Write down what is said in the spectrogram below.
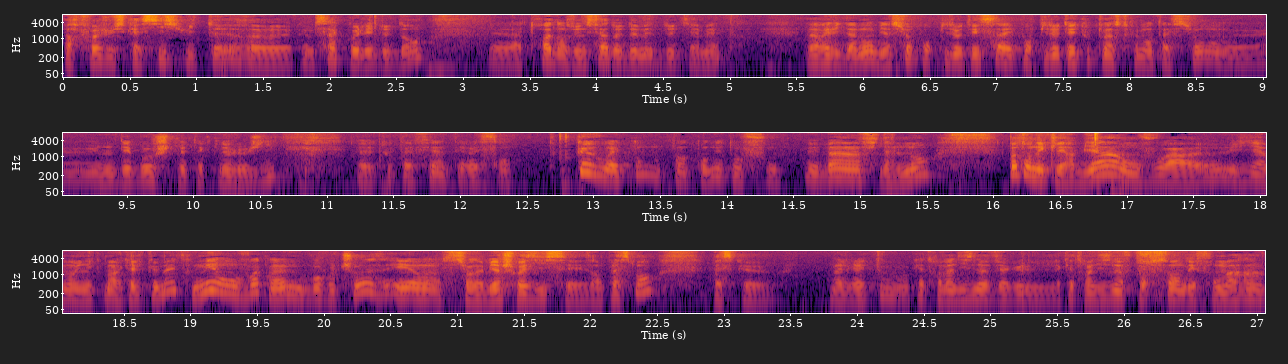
parfois jusqu'à 6-8 heures comme ça collé dedans, à 3 dans une sphère de 2 mètres de diamètre. Alors évidemment, bien sûr, pour piloter ça et pour piloter toute l'instrumentation, une débauche de technologie euh, tout à fait intéressante. Que voit-on quand on est au fond? Eh bien, finalement, quand on éclaire bien, on voit euh, évidemment uniquement à quelques mètres, mais on voit quand même beaucoup de choses. Et euh, si on a bien choisi ces emplacements, parce que malgré tout, 99,99% des fonds marins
